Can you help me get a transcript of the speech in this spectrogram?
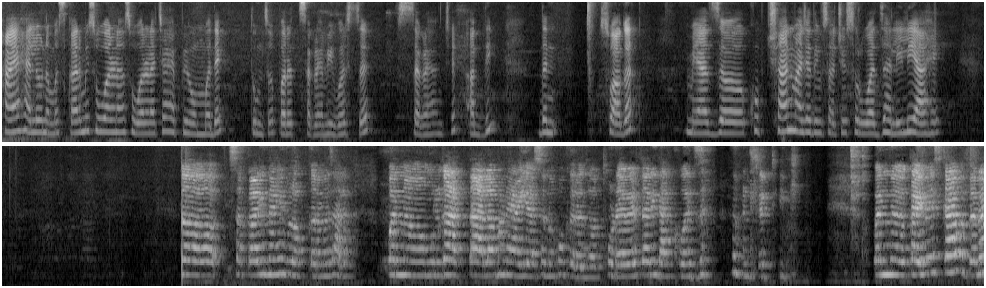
हाय हॅलो नमस्कार. मी सुवर्ण सुवर्णाच्या हॅपी होममध्ये तुमचं परत सगळ्या व्ह्युअर्सचं सगळ्यांचे अगदी धन स्वागत. मी आज खूप छान माझ्या दिवसाची सुरुवात झालेली आहे. सकाळी नाही ब्लॉग करणं झालं पण मुलगा आत्ता आला म्हणे आई असं नको करत जाऊ. थोड्या वेळ तरी दाखवत जा. म्हटलं ठीक आहे. पण काही वेळेस काय होतं ना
